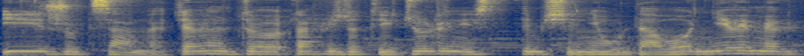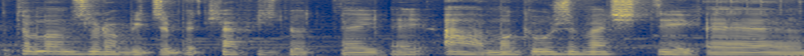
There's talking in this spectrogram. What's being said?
i rzucamy. Chciałbym do, trafić do tej dziury, niestety mi się nie udało. Nie wiem jak to mam zrobić, żeby trafić do tej. A, mogę używać tych. E,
